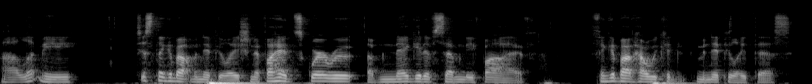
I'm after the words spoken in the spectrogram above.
Uh, let me just think about manipulation. If I had square root of negative 75, think about how we could manipulate this.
